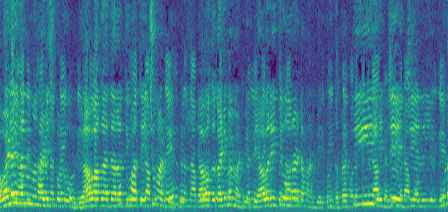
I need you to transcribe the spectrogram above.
ಅವಳೇ ಇದನ್ನು ಮುನ್ನಡೆಸಿಕೊಂಡು ಹೋಗುದು ಯಾವಾಗ ಅದರ ತೀವ್ರತೆ ಹೆಚ್ಚು ಮಾಡಬೇಕು? ಯಾವಾಗ ಕಡಿಮೆ ಮಾಡಬೇಕು? ಯಾವ ರೀತಿ ಹೋರಾಟ ಮಾಡಬೇಕು ಅಂತ ಪ್ರತಿ ಹೆಜ್ಜೆ ಕೂಡ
